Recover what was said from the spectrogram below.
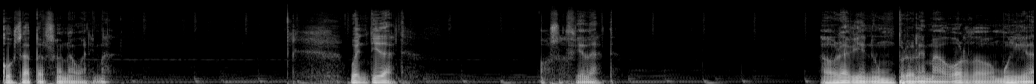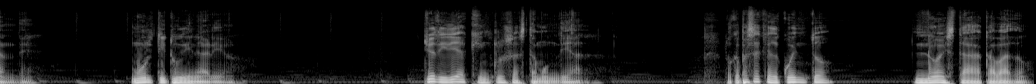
Cosa, persona o animal. O entidad. O sociedad. Ahora viene un problema gordo muy grande, multitudinario yo diría que incluso hasta mundial. Lo que pasa es que el cuento no está acabado.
